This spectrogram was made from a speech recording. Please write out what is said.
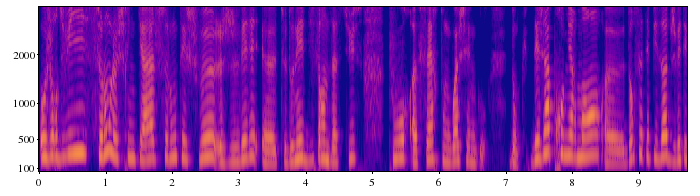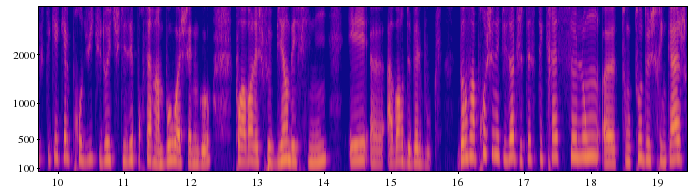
aujourd'hui, selon le shrinkage, selon tes cheveux, je vais te donner différentes astuces pour faire ton wash and go. Donc, déjà, premièrement, dans cet épisode, je vais t'expliquer quel produit tu dois utiliser pour faire un beau wash and go, pour avoir les cheveux bien définis et avoir de belles boucles. Dans un prochain épisode, je t'expliquerai selon ton taux de shrinkage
